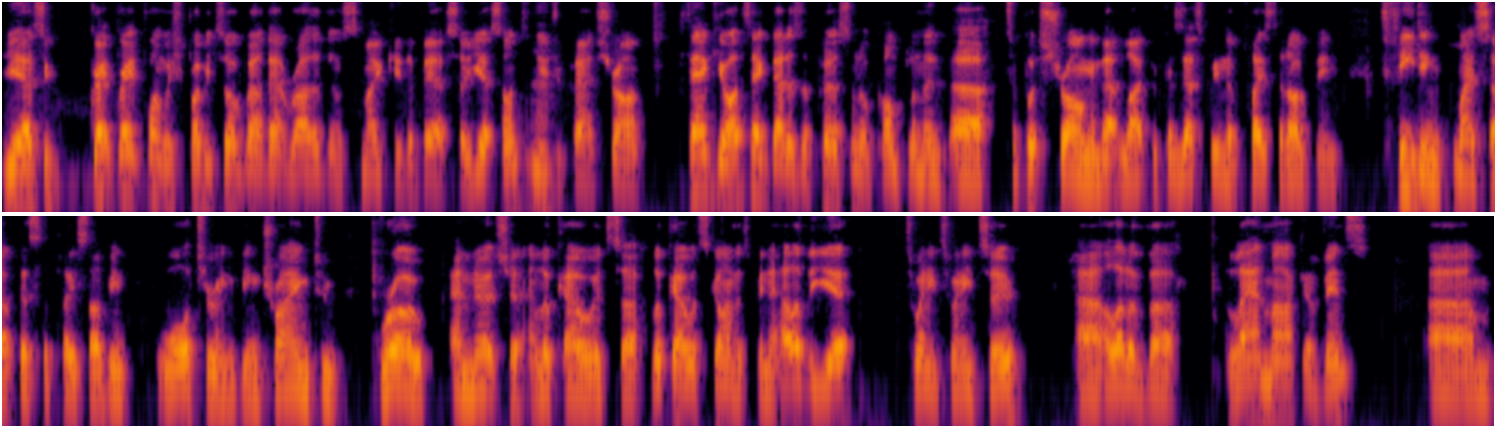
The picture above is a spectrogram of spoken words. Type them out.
Yeah, it's a great, great point. We should probably talk about that rather than Smokey the Bear. So yes, on to New Japan Strong. Thank you. I'll take that as a personal compliment uh, to put Strong in that light because that's been the place that I've been feeding myself. That's the place I've been watering, been trying to grow and nurture. And look how it's uh, look how it's gone. It's been a hell of a year, 2022. Uh, a lot of uh, landmark events um,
